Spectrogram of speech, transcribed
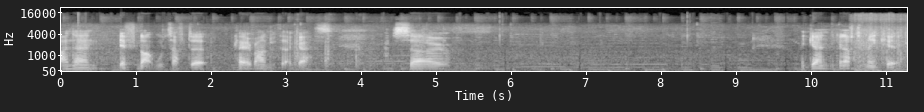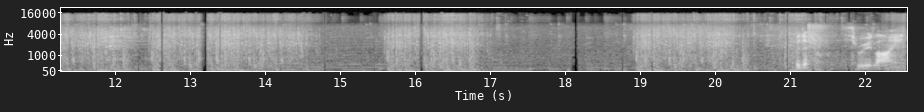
And then if not, we'll just have to play around with it, I guess. So, again, you're gonna have to make it with a through line.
